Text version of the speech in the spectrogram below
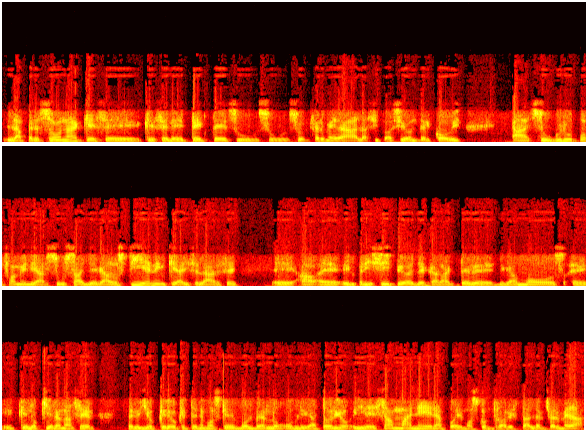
La persona que se, que se le detecte su, su, su enfermedad, la situación del COVID, a su grupo familiar, sus allegados tienen que aislarse. eh, eh, en principio es de carácter, eh, digamos, que lo quieran hacer, pero yo creo que tenemos que volverlo obligatorio y de esa manera podemos contrarrestar la enfermedad.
